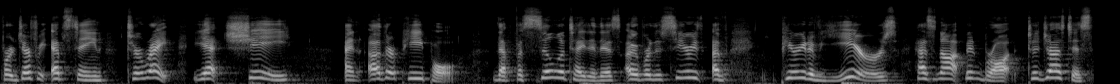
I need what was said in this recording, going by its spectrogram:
for Jeffrey Epstein to rape. Yet she and other people that facilitated this over the series of period of years has not been brought to justice.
